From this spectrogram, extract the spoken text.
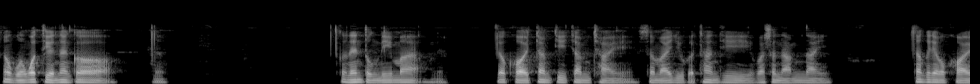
หลวงพ่อเทียนท่านก็นะก็เน้นตรงนี้มากนะ แล้วคอยจำจีจำชัย สมัยอยู่กับท่านที่วัดสนามใน ท่านก็จะมาคอย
